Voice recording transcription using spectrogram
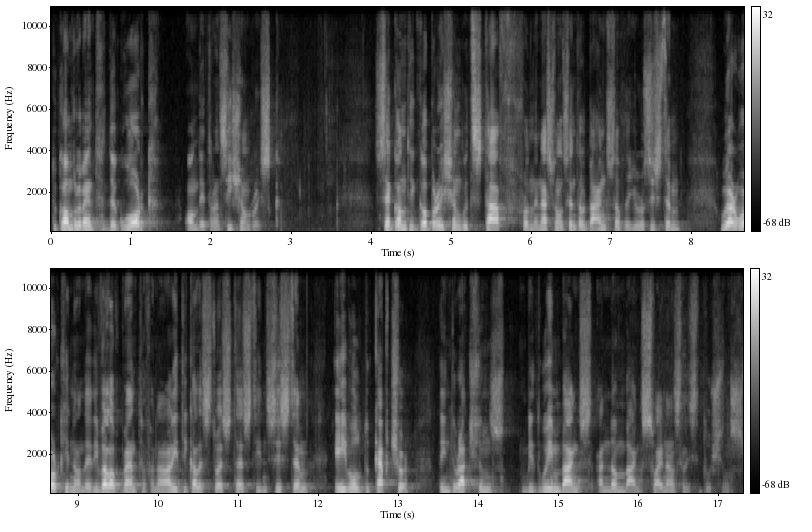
to complement the work on the transition risk. Second, in cooperation with staff from the national central banks of the Eurosystem, we are working on the development of an analytical stress testing system able to capture the interactions between banks and non-banks financial institutions.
